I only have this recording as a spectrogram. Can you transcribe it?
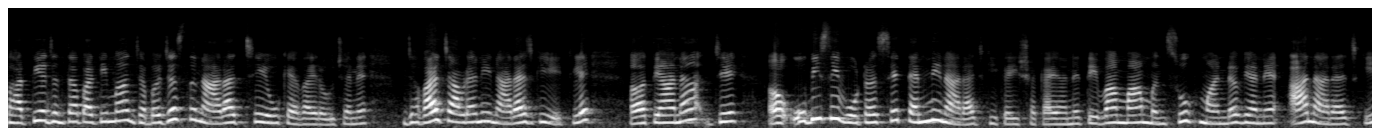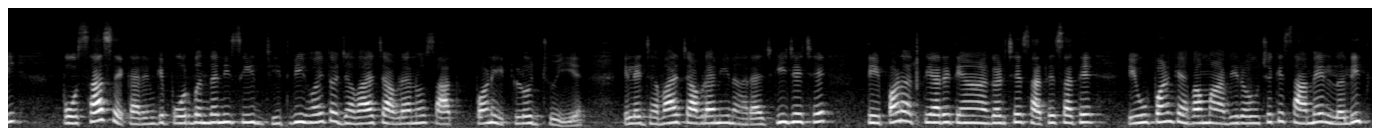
ભારતીય જનતા પાર્ટીમાં જબરજસ્ત નારાજ છે એવું કહેવાય રહ્યું છે. અને જવાહર ચાવડાની નારાજગી એટલે ત્યાંના જે ઓબીસી વોટર્સ છે, તેમની નારાજગી કહી શકાય. અને તેવામાં મનસુખ માંડવિયાને આ નારાજગી પોસાશે કારણ કે પોરબંદરની સીટ જીતવી હોય તો જવાહર ચાવડાનો સાથ પણ એટલો જ જોઈએ. એટલે જવાહર ચાવડાની નારાજગી જે છે તે પણ અત્યારે ત્યાં આગળ છે. સાથે સાથે એવું પણ કહેવામાં આવી રહ્યું છે કે સામે લલિત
